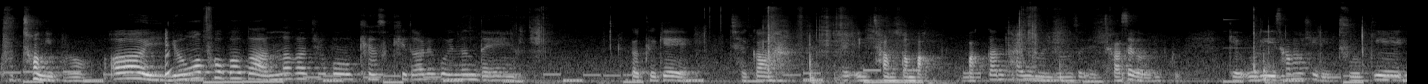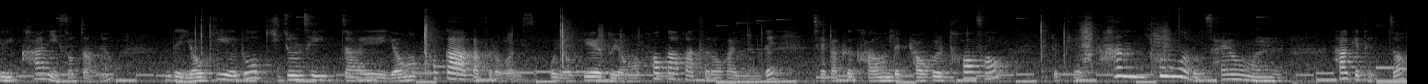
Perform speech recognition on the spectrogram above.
구청이고요. 아, 이 영업 허가가 안 나가지고 계속 기다리고 있는데. 그러니까 그게 제가 잠깐 막 막간 타임을 누면서 자세가 이렇게 우리 사무실이 두 개의 칸이 있었잖아요. 근데 여기에도 기존 세입자의 영업 허가가 들어가 있었고 여기에도 영업 허가가 들어가 있는데 제가 그 가운데 벽을 터서 이렇게 한 통으로 사용을 하게 됐죠.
